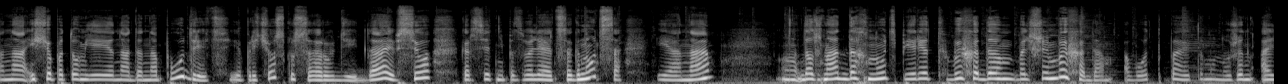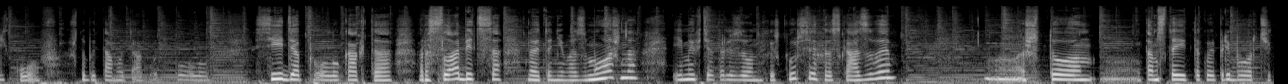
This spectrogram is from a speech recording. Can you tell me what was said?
она еще потом ей надо напудрить, ей прическу соорудить, да, и все, корсет не позволяет согнуться, и она должна отдохнуть перед выходом, большим выходом. А вот поэтому нужен альков, чтобы там вот так вот полу, сидя полу как-то расслабиться, но это невозможно. И мы в театрализованных экскурсиях рассказываем, что там стоит такой приборчик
